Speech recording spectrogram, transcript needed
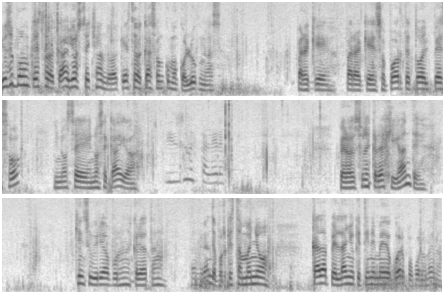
Yo supongo que esto de acá, yo estoy echando, ¿eh? que esto de acá son como columnas para que para que soporte todo el peso y no se no se caiga. Y es una escalera. Pero es una escalera gigante. ¿Quién subiría por una escalera tan tan grande? Porque es tamaño cada peldaño que tiene medio cuerpo por lo menos.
